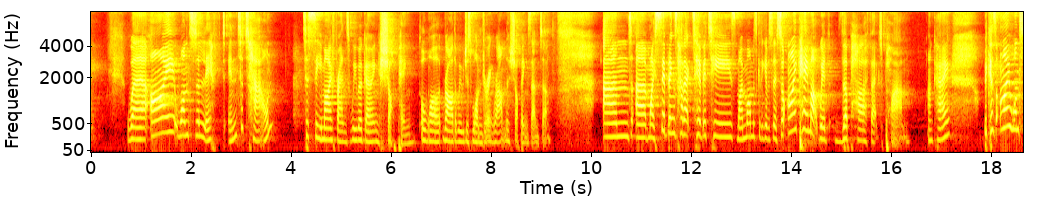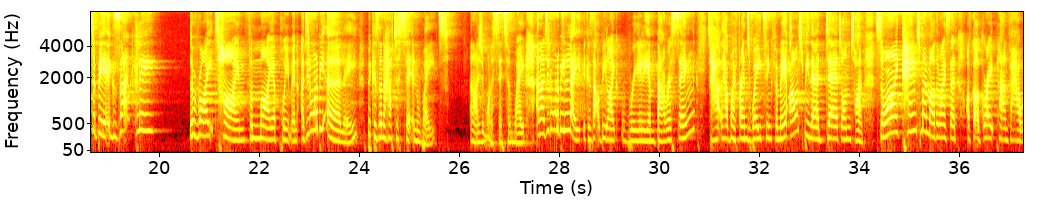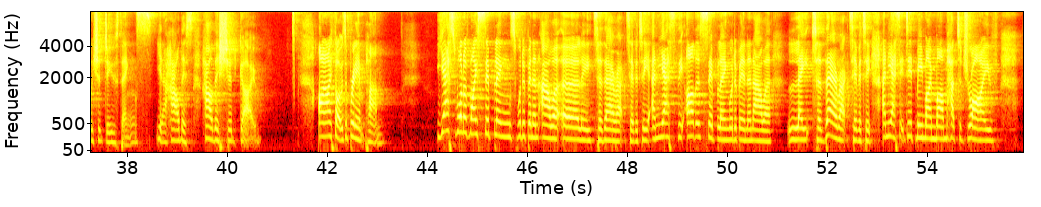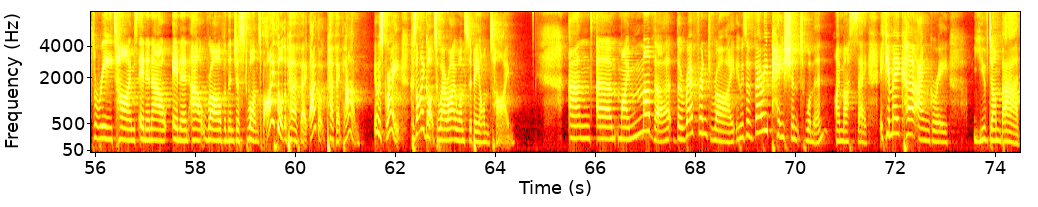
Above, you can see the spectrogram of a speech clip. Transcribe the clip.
where I wanted a lift into town to see my friends. We were going shopping, or rather, we were just wandering around the shopping centre. And uh, my siblings had activities, my mom was going to give us list. So I came up with the perfect plan, okay? Because I wanted to be exactly the right time for my appointment. I didn't want to be early because then I have to sit and wait and I didn't want to sit and wait. And I didn't want to be late because that would be like really embarrassing to ha- have my friends waiting for me. I want to be there dead on time. So I came to my mother and I said, I've got a great plan for how we should do things, you know, how this, how this should go. I thought it was a brilliant plan. Yes, one of my siblings would have been an hour early to their activity. And yes, the other sibling would have been an hour late to their activity. And yes, it did mean my mum had to drive three times in and out, in and out, rather than just once. But I thought the perfect, I thought perfect plan. It was great because I got to where I wanted to be on time. And um, my mother, the Reverend Rai, who is a very patient woman, I must say, if you make her angry, you've done bad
